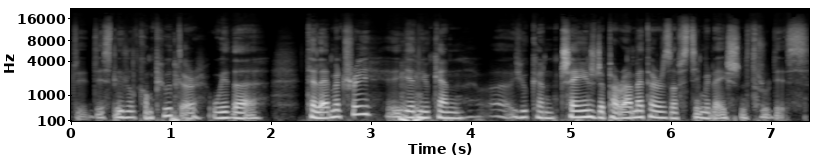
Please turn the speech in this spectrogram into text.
th- this little computer with a telemetry, Mm-hmm. and you can uh, you can change the parameters of stimulation through this.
